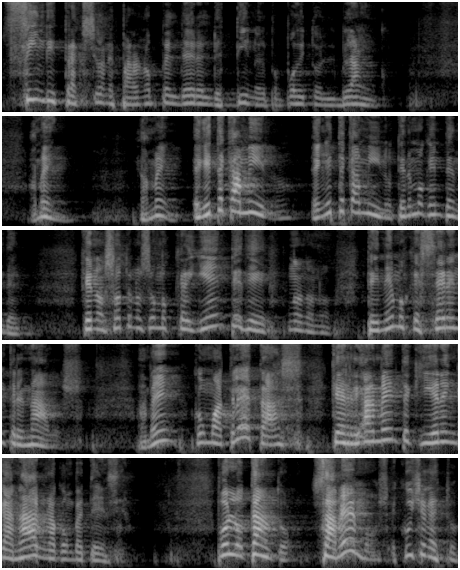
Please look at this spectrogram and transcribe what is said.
sin distracciones, para no perder el destino, el propósito, el blanco. Amén. Amén. En este camino, en este camino tenemos que entender que nosotros no somos creyentes de... No, no, no. Tenemos que ser entrenados. Amén. Como atletas que realmente quieren ganar una competencia. Por lo tanto, sabemos, escuchen esto,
